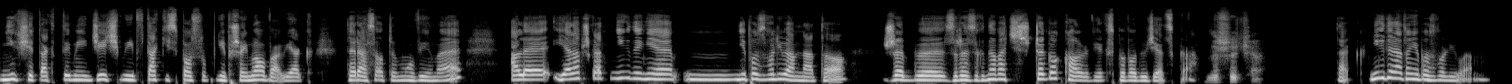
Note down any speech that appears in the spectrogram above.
nikt się tak tymi dziećmi w taki sposób nie przejmował, jak teraz o tym mówimy. Ale ja na przykład nigdy nie, mm, nie pozwoliłam na to, żeby zrezygnować z czegokolwiek z powodu dziecka. Z życia. Tak. Nigdy na to nie pozwoliłam.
